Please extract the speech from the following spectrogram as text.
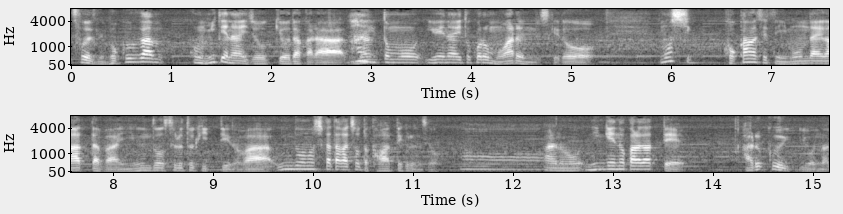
そうですね。僕がこの見てない状況だから何とも言えないところもあるんですけど、はい、もし股関節に問題があった場合に運動する時っていうのは運動の仕方がちょっと変わってくるんですよ。あの人間の体って歩くような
